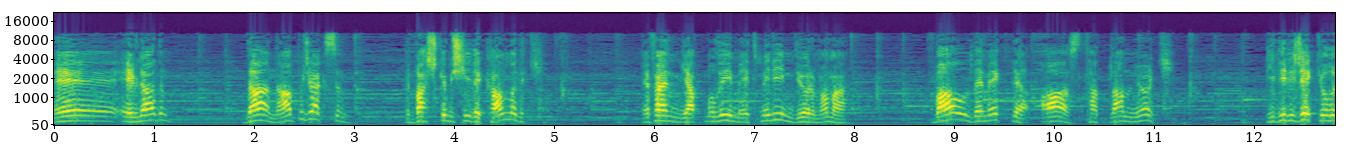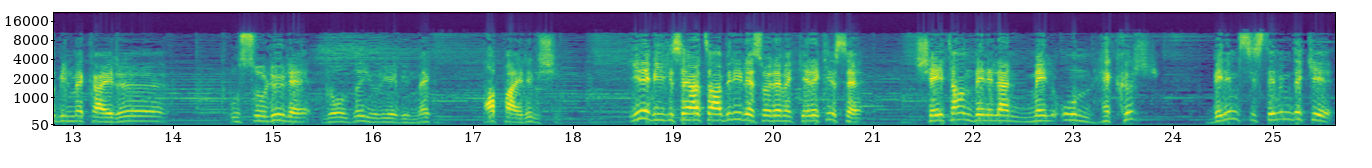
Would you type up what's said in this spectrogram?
Ee evladım, daha ne yapacaksın? E, başka bir şey de kalmadı ki. Efendim yapmalıyım, etmeliyim diyorum ama bal demekle ağız tatlanmıyor ki. Gidilecek yolu bilmek ayrı, usulüyle yolda yürüyebilmek apayrı bir şey. Yine bilgisayar tabiriyle söylemek gerekirse şeytan denilen melun hacker benim sistemimdeki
